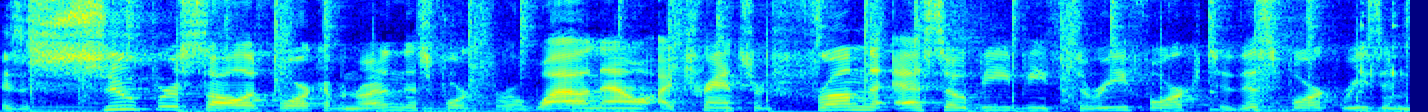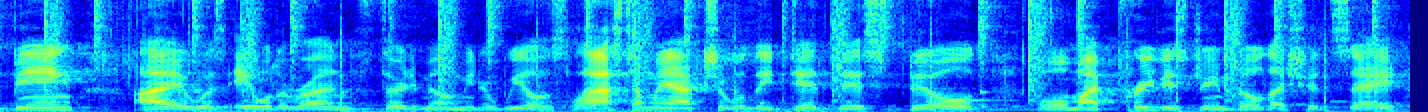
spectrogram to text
is a super solid fork. I've been running this fork for a while now. I transferred from the SOB V3 fork to this fork. Reason being, I was able to run 30 millimeter wheels. Last time we actually did this build, well, my previous dream build, I should say,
